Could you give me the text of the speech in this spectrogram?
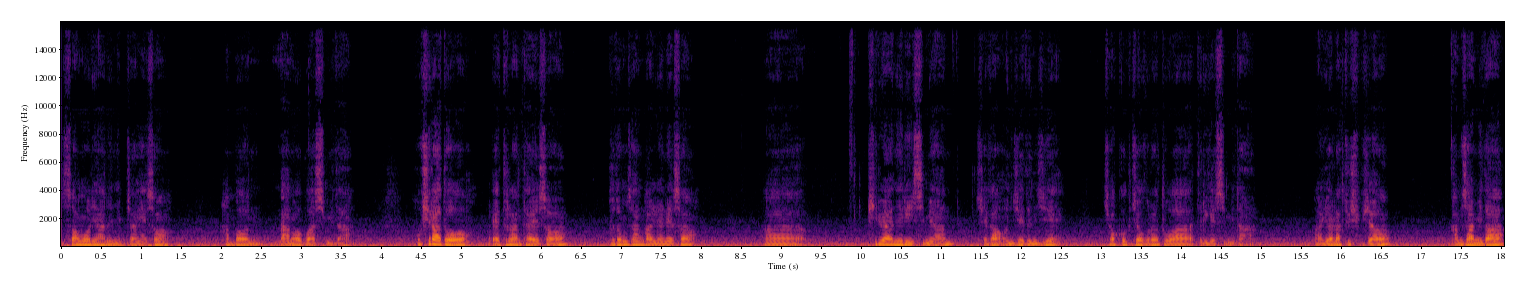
써머리 하는 입장에서 한번 나누어 보았습니다. 혹시라도 애틀란타에서 부동산 관련해서 아, 필요한 일이 있으면 제가 언제든지 적극적으로 도와드리겠습니다. 아, 연락 주십시오. 감사합니다.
